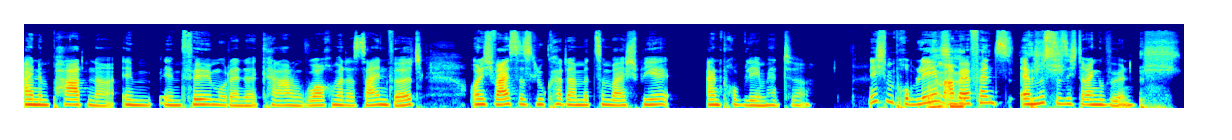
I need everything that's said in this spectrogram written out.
einem Partner im, im Film oder in der, keine Ahnung, wo auch immer das sein wird. Und ich weiß, dass Luca damit zum Beispiel ein Problem hätte. Nicht ein Problem, Was? aber er, fänd's, er Ich- müsste sich daran gewöhnen. ich,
